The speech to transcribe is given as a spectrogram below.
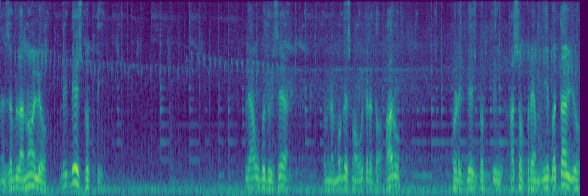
અને જબલા ન લ્યો, એટલે દેશભક્તિ. એટલે આવું બધું છે. તમને મગજમાં ઉતરે તો સારું થોડીક દેશભક્તિ આસો પ્રેમ એ બતાવજો.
